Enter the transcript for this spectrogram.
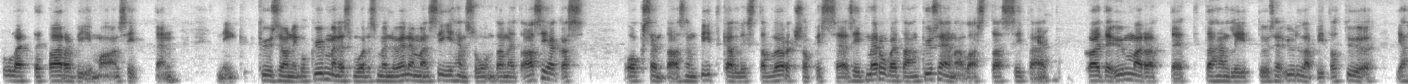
tulette tarviimaan sitten, niin kyllä se on niin kuin kymmenes vuodessa mennyt enemmän siihen suuntaan, että asiakas oksentaa sen pitkällistä workshopissa ja sitten me ruvetaan kyseenalaistaa sitä, että kai te ymmärrätte, että tähän liittyy se ylläpitotyö ja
